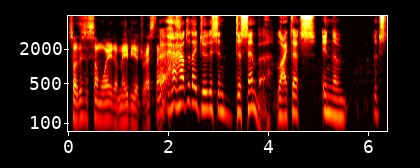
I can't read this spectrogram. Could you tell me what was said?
So this is some way to maybe address Uh, that. how, how do they do this in December? Like that's in the it's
